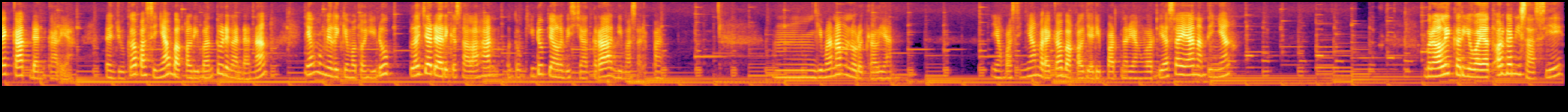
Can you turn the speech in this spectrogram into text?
tekad, dan karya. Dan juga pastinya bakal dibantu dengan dana yang memiliki moto hidup, belajar dari kesalahan untuk hidup yang lebih sejahtera di masa depan. Hmm, gimana menurut kalian? Yang pastinya mereka bakal jadi partner yang luar biasa ya nantinya. Beralih ke riwayat organisasi,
